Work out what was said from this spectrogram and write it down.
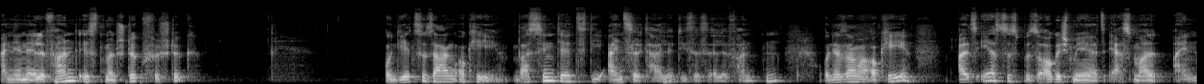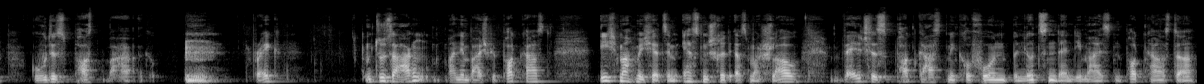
einen Elefant isst man Stück für Stück. Und jetzt zu sagen, okay, was sind jetzt die Einzelteile dieses Elefanten? Und dann sagen wir, okay, als erstes besorge ich mir jetzt erstmal ein gutes Post-Break, um zu sagen, an dem Beispiel Podcast, ich mache mich jetzt im ersten Schritt erstmal schlau. Welches Podcast-Mikrofon benutzen denn die meisten Podcaster?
